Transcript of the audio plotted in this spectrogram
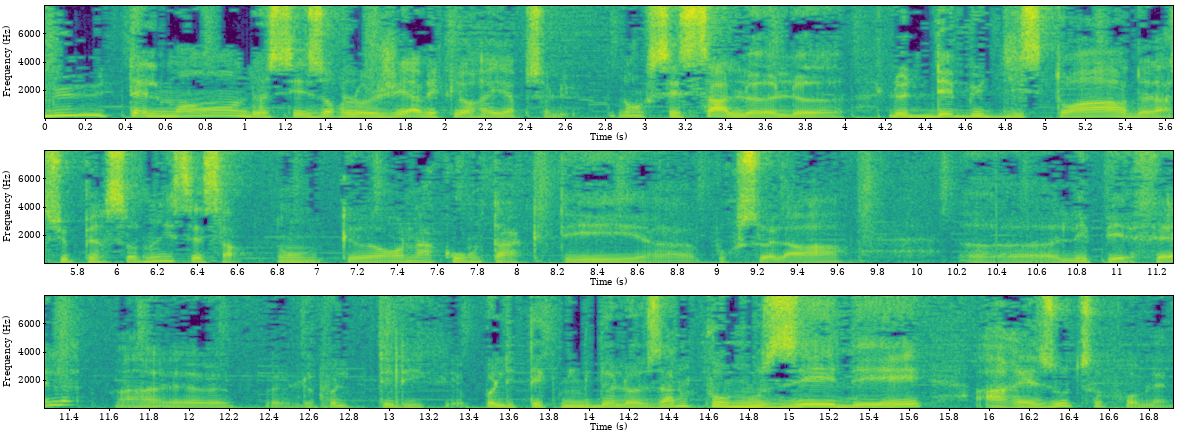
plus tellement de ces horlogers avec l'oreille absolue. Donc c'est ça le, le, début de l'histoire de la supersonnerie, c'est ça. Donc euh, on a contacté euh, pour cela euh, les PFL, hein, le, le Polytechnique de Lausanne, pour nous aider à résoudre ce problème.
